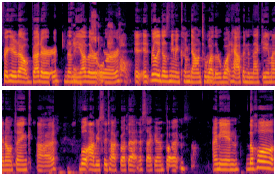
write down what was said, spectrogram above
figured it out better than the other or it, it really doesn't even come down to whether what happened in that game, I don't think. Uh we'll obviously talk about that in a second, but I mean, the whole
